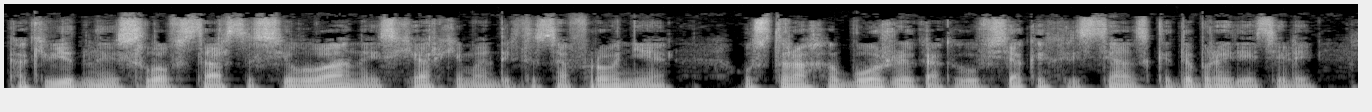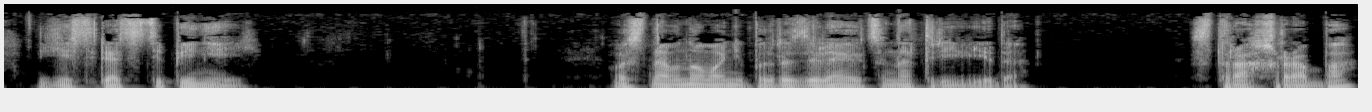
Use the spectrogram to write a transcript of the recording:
Как видно из слов старца Силуана и схиархимандрита Сафрония, у страха Божия, как и у всякой христианской добродетели, есть ряд степеней. В основном они подразделяются на три вида. Страх раба,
